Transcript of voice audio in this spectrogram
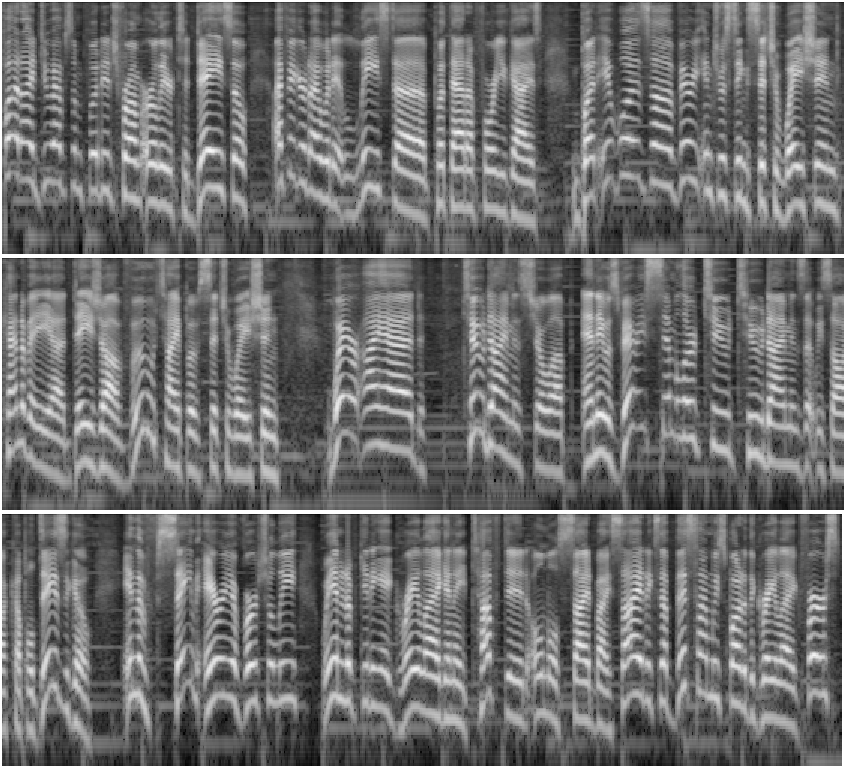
But I do have some footage from earlier today, so I figured I would at least uh, put that up for you guys. But it was a very interesting situation, kind of a uh, deja vu type of situation, where I had two diamonds show up, and it was very similar to two diamonds that we saw a couple days ago. In the same area virtually, we ended up getting a Greylag and a Tufted almost side by side, except this time we spotted the Greylag first,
